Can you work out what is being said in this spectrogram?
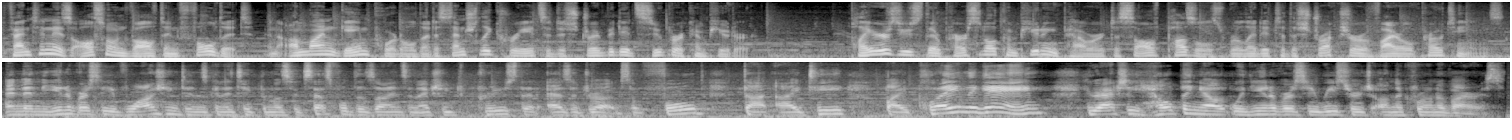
Fenton is also involved in Foldit, an online game portal that essentially creates a distributed supercomputer. Players use their personal computing power to solve puzzles related to the structure of viral proteins. And then the University of Washington is going to take the most successful designs and actually produce that as a drug. So fold.it, by playing the game, you're actually helping out with university research on the coronavirus.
